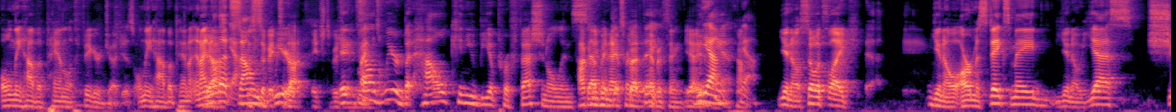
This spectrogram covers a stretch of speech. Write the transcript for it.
Only have a panel of figure judges. Only have a panel, and I know that Yeah. sounds Specific weird. to that each division. It sounds weird, but how can you be a professional in How can you seven be an different things? everything? Yeah, You yeah, can't. yeah. you know so it's like you know are mistakes made you know yes Sh-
